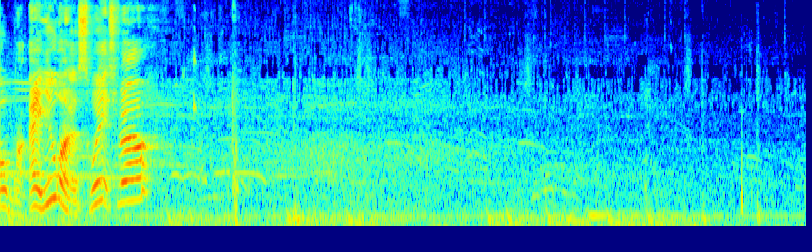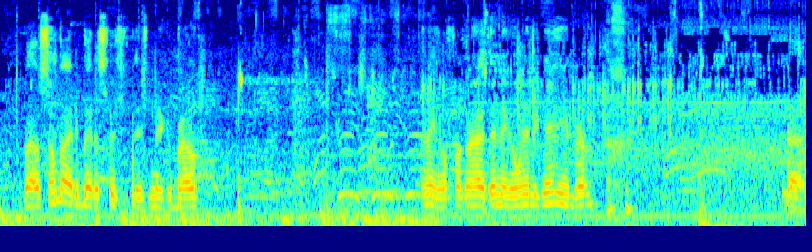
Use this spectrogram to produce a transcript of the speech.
Oh my! Hey, you want to switch, fam? Bro, somebody better switch with this nigga, bro. I ain't gonna fucking let that nigga win the game, bro. God.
